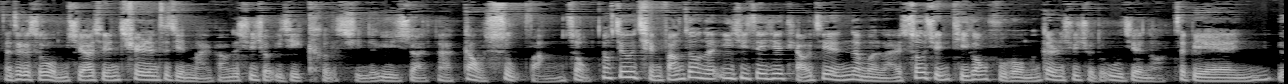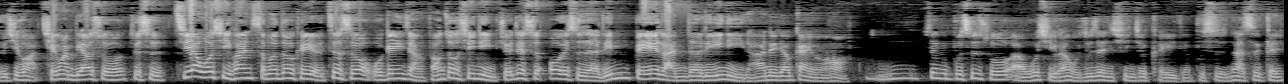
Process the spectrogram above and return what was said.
那这个时候我们需要先确认自己买房的需求以及可行的预算。那告诉房仲，那就请房仲呢依据这些条件，那么来搜寻提供符合我们个人需求的物件哦。这边有一句话，千万不要说，就是只要我喜欢，什么都可以。这时候我跟你讲，房仲心理绝对是。always 的林北懒得理你啊，那条盖嘛哈，嗯，这个不是说啊，我喜欢我就任性就可以的，不是，那是跟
